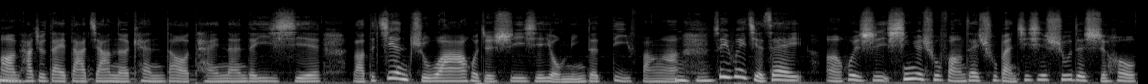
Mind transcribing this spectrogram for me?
啊，他就带大家呢看到台南的一些老的建筑啊，或者是一些有名的地方。方啊，所以魏姐在呃，或者是新月书房在出版这些书的时候，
